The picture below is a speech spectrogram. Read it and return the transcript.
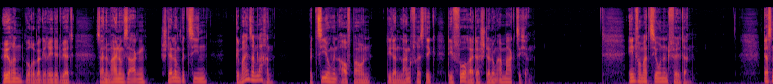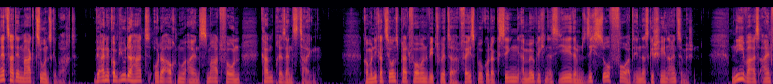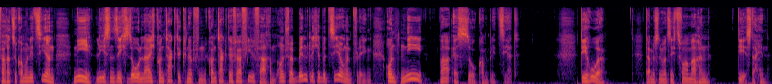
hören, worüber geredet wird, seine Meinung sagen, Stellung beziehen, gemeinsam lachen, Beziehungen aufbauen, die dann langfristig die Vorreiterstellung am Markt sichern. Informationen filtern. Das Netz hat den Markt zu uns gebracht. Wer einen Computer hat oder auch nur ein Smartphone, kann Präsenz zeigen. Kommunikationsplattformen wie Twitter, Facebook oder Xing ermöglichen es jedem, sich sofort in das Geschehen einzumischen. Nie war es einfacher zu kommunizieren, nie ließen sich so leicht Kontakte knüpfen, Kontakte vervielfachen und verbindliche Beziehungen pflegen, und nie war es so kompliziert. Die Ruhe, da müssen wir uns nichts vormachen, die ist dahin.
